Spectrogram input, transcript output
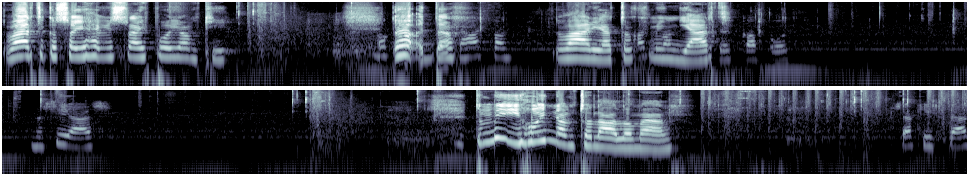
Vártok azt, hogy a heavy sniper ki. Oké, De- de- 60, Várjátok, 60 mindjárt. sziás! De mi? Hogy nem találom el? Sekiztek.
